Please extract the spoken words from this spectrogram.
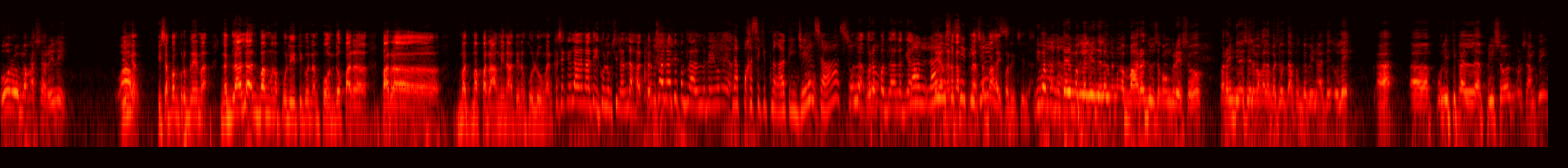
Puro makasarili. Yun Wow. nga, isa pang problema. Naglalaan ba ang mga politiko ng pondo para para maparami natin ang kulungan? Kasi kailangan natin ikulong silang lahat. Pero saan natin paglalagay yung mga yan? Napakasikip ng ating jails, ha? Wala, walang paglalagyan. Lalo, lalo Kaya nga sa naka- city nasa jails. bahay pa rin sila. Di ba pwede tayo maglagay na lang ng mga bara doon sa Kongreso para hindi na sila makalabas doon tapos gawin natin uli ah, ah, political ah, prison or something?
